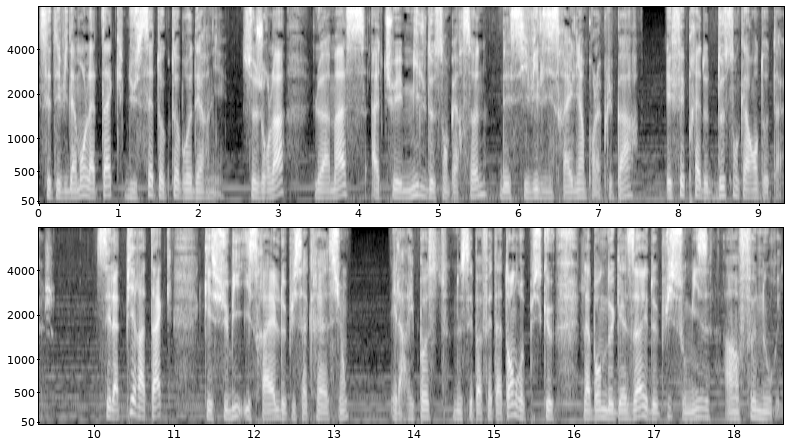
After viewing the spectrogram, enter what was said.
c'est évidemment l'attaque du 7 octobre dernier. Ce jour-là, le Hamas a tué 1200 personnes, des civils israéliens pour la plupart, et fait près de 240 otages. C'est la pire attaque qu'ait subie Israël depuis sa création. Et la riposte ne s'est pas fait attendre puisque la bande de Gaza est depuis soumise à un feu nourri.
